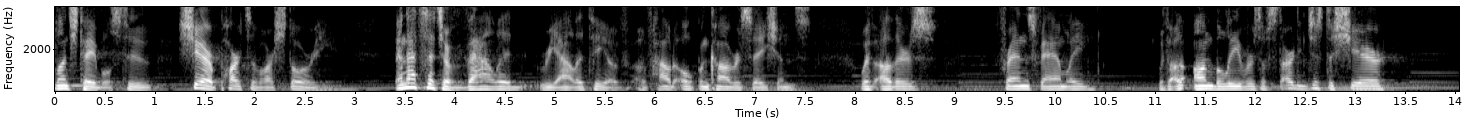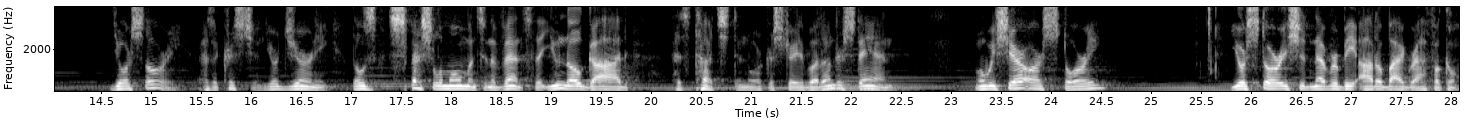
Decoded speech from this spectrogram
lunch tables to share parts of our story. And that's such a valid reality of, of how to open conversations with others, friends, family, with unbelievers, of starting just to share your story as a Christian, your journey, those special moments and events that you know God has touched and orchestrated. But understand, when we share our story, your story should never be autobiographical.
